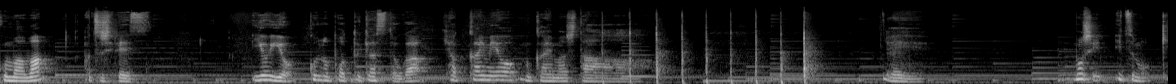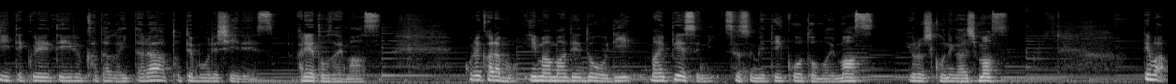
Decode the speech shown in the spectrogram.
こんばんは、あつしです。いよいよこのポッドキャストが100回目を迎えました。えーもしいつも聞いてくれている方がいたらとても嬉しいです。ありがとうございます。これからも今まで通りマイペースに進めていこうと思います。よろしくお願いします。では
